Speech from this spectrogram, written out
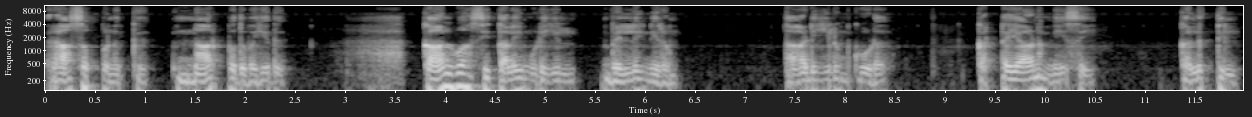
ராசப்பனுக்கு நாற்பது வயது. கால்வாசி தலைமுடியில் வெள்ளை நிறம். தாடியிலும் கூட கட்டையான மேசை. கழுத்தில்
